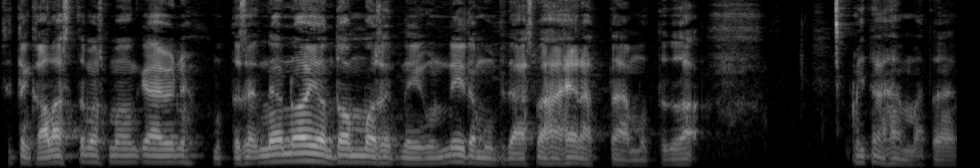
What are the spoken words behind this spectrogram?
Sitten kalastamassa mä oon käynyt, mutta se, ne, noi on tommoset, niin kun, niitä mun pitäisi vähän herättää, mutta tota, mitähän mä teen?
